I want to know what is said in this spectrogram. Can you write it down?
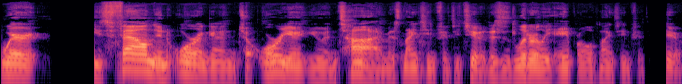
where he's found in Oregon to orient you in time is 1952. This is literally April of 1952.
